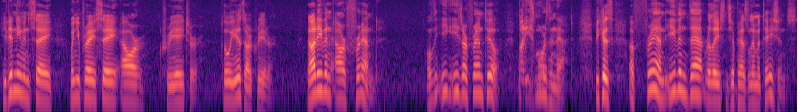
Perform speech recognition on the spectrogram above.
He didn't even say, when you pray, say, our Creator, though He is our Creator. Not even our friend. Well, He's our friend too, but He's more than that. Because a friend, even that relationship has limitations.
